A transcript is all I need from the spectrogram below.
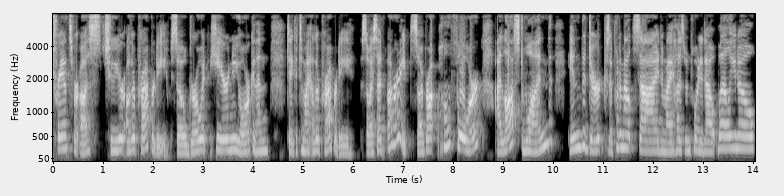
transfer us to your other property. So grow it here in New York and then take it to my other property. So I said, all right. So I brought home four. I lost one in the dirt because I put them outside. And my husband pointed out, well, you know,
